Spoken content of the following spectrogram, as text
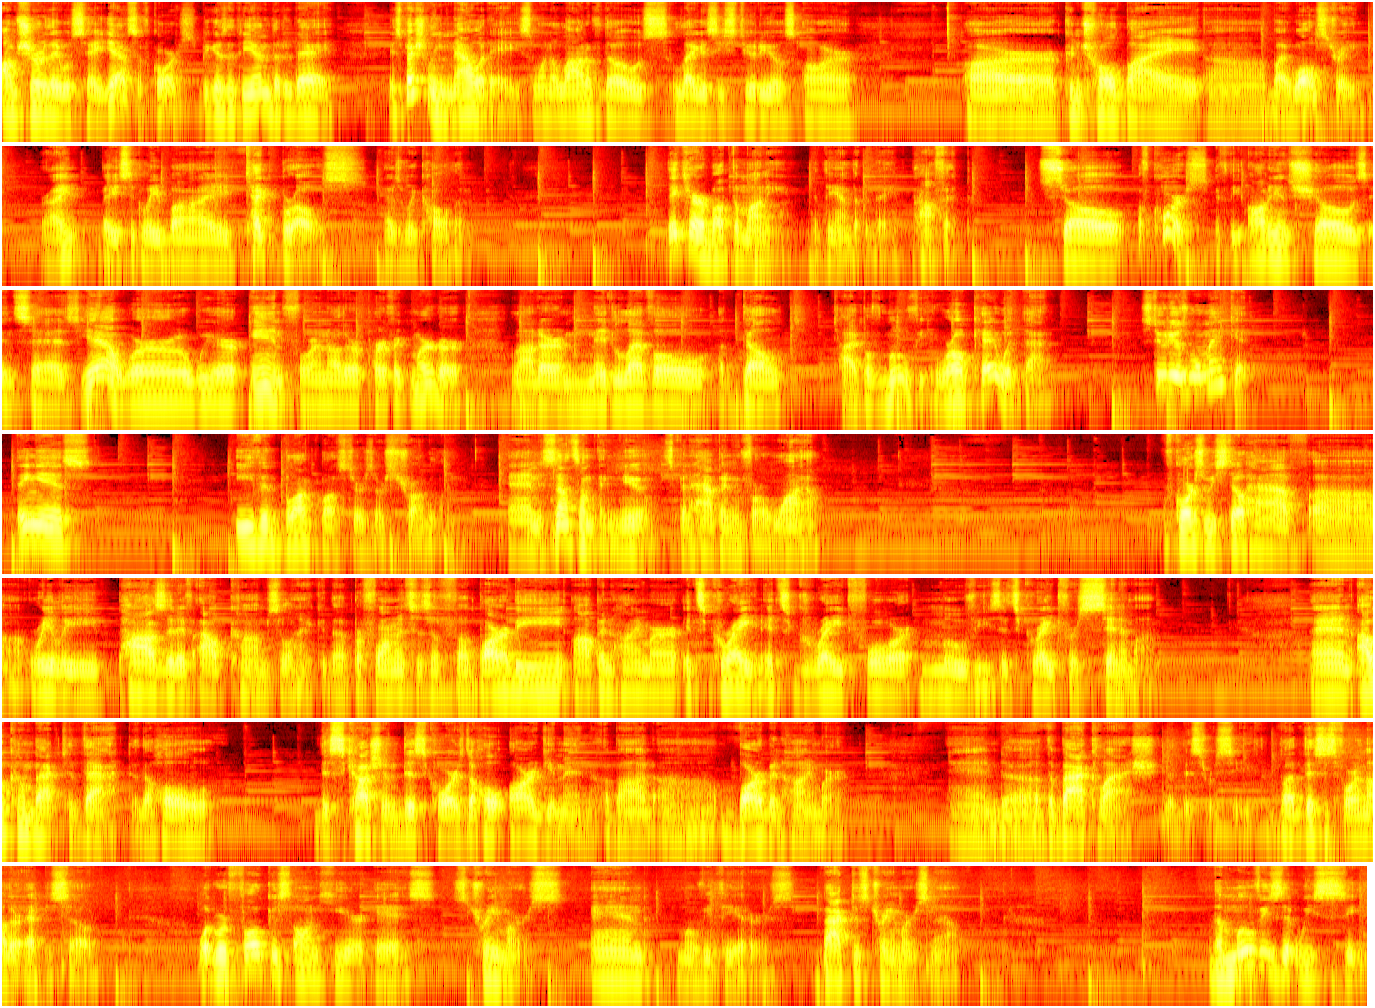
I'm sure they will say yes, of course, because at the end of the day, especially nowadays when a lot of those legacy studios are are controlled by uh, by Wall Street, right? Basically by tech bros, as we call them They care about the money at the end of the day, profit. So, of course, if the audience shows and says, "Yeah, we're we're in for another perfect murder, another mid-level adult type of movie. We're okay with that." Studios will make it. Thing is, even blockbusters are struggling. And it's not something new, it's been happening for a while. Of course, we still have uh, really positive outcomes like the performances of uh, Barbie, Oppenheimer. It's great. It's great for movies, it's great for cinema. And I'll come back to that, the whole discussion, discourse, the whole argument about uh, Barbenheimer and uh, the backlash that this received. But this is for another episode. What we're focused on here is streamers and movie theaters. Back to streamers now. The movies that we see,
